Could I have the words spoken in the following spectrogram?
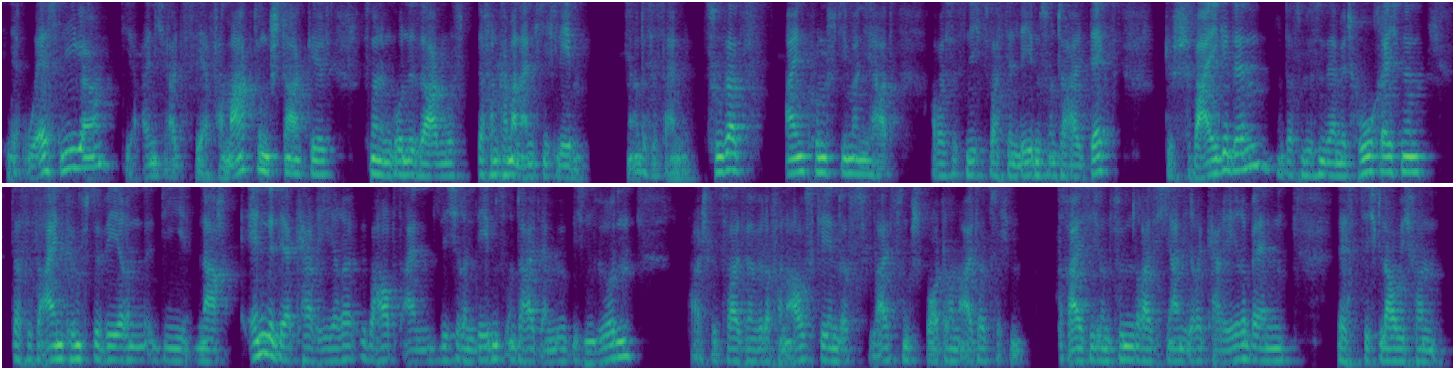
in der US-Liga, die eigentlich als sehr vermarktungsstark gilt, dass man im Grunde sagen muss, davon kann man eigentlich nicht leben. Ja, das ist eine Zusatzeinkunft, die man hier hat, aber es ist nichts, was den Lebensunterhalt deckt. Geschweige denn, und das müssen wir mit hochrechnen, dass es Einkünfte wären, die nach Ende der Karriere überhaupt einen sicheren Lebensunterhalt ermöglichen würden. Beispielsweise, wenn wir davon ausgehen, dass Leistungssportler im Alter zwischen 30 und 35 Jahren ihre Karriere beenden, lässt sich, glaube ich, von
